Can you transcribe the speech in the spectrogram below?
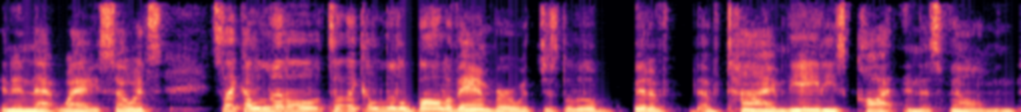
and in that way so it's it's like a little it's like a little ball of amber with just a little bit of, of time the 80s caught in this film and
